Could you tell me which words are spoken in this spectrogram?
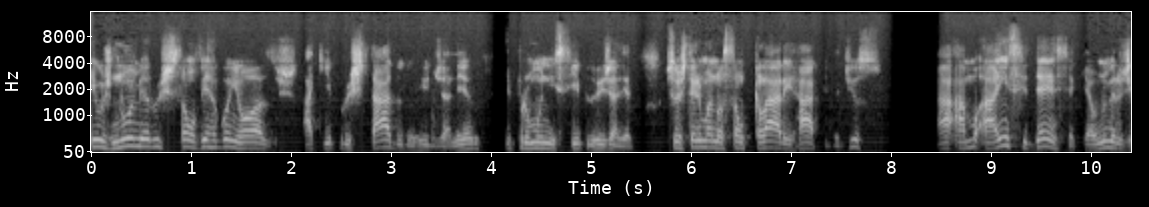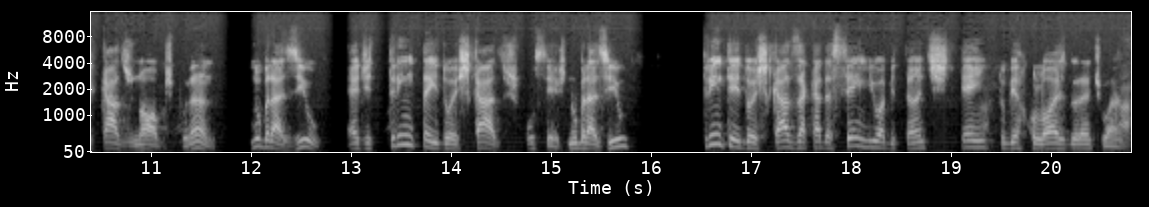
E os números são vergonhosos aqui para o estado do Rio de Janeiro e para o município do Rio de Janeiro. Para vocês terem uma noção clara e rápida disso, a, a, a incidência, que é o número de casos novos por ano, no Brasil é de 32 casos, ou seja, no Brasil, 32 casos a cada 100 mil habitantes têm tuberculose durante o ano.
